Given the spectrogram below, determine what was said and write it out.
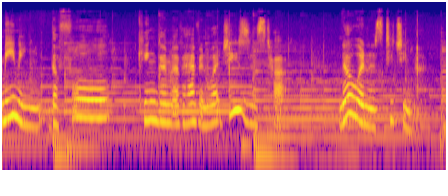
Meaning the full kingdom of heaven, what Jesus taught. No one is teaching that.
